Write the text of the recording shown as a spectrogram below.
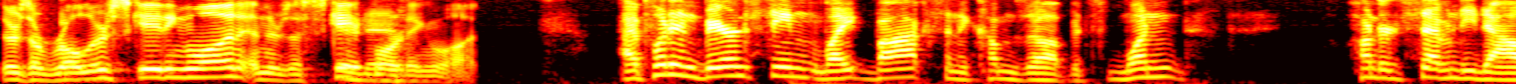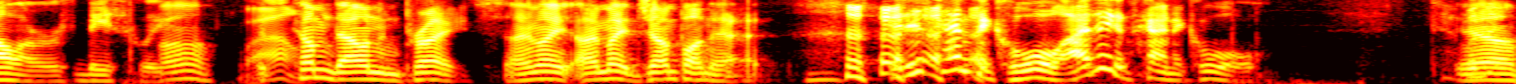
There's a roller skating one and there's a Here it is. skateboarding one. I put in Berenstain light box and it comes up. It's one hundred seventy dollars basically. Oh, it's come down in price. I might I might jump on that. It is kind of cool. I think it's kind of cool. Yeah.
